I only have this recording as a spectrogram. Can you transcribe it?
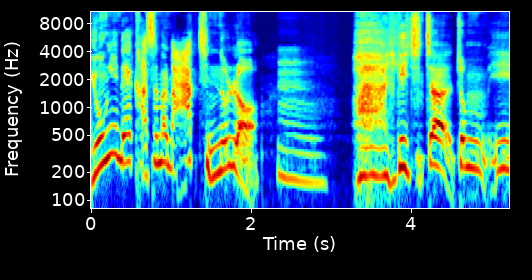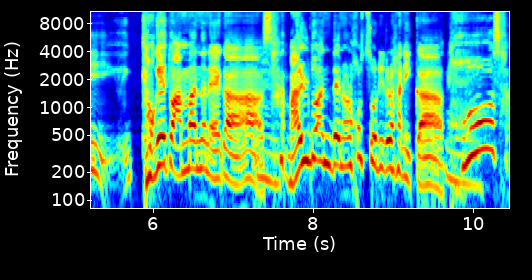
용이 내 가슴을 막 짓눌러. 음. 아, 이게 진짜 좀, 이, 격에도 안 맞는 애가 음. 사- 말도 안 되는 헛소리를 하니까 네. 더 사,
